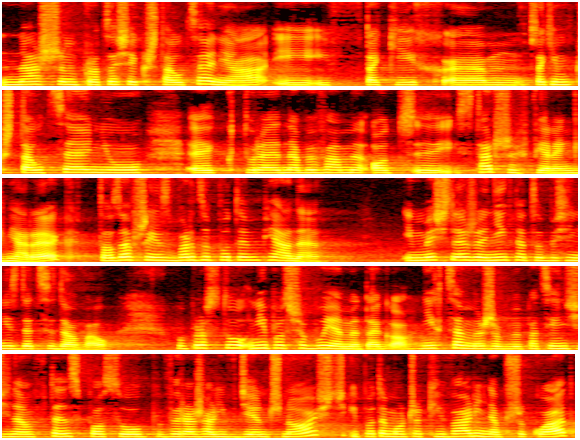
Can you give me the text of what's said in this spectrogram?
naszym procesie kształcenia i, i w, takich, w takim kształceniu, y, które nabywamy od y, starszych pielęgniarek, to zawsze jest bardzo potępiane. I myślę, że nikt na to by się nie zdecydował. Po prostu nie potrzebujemy tego. Nie chcemy, żeby pacjenci nam w ten sposób wyrażali wdzięczność i potem oczekiwali na przykład,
